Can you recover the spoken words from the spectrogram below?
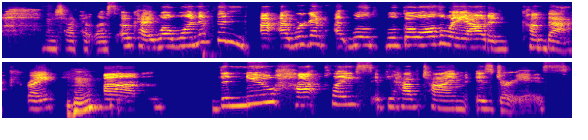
my top hit list. Okay, well, one of the I, I, we're gonna I, we'll we'll go all the way out and come back, right? Mhm. Um, the new hot place, if you have time, is Duryea's.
